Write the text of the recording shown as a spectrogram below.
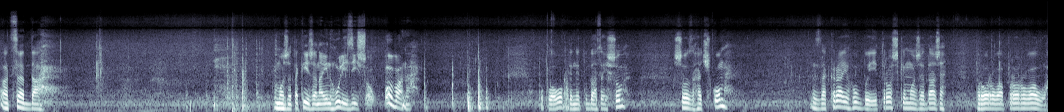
Оце да. Може такий же на інгулі зійшов. Обана! Поплавок ти не туди зайшов. Що з гачком за край губи і трошки може даже прорва прорвало.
